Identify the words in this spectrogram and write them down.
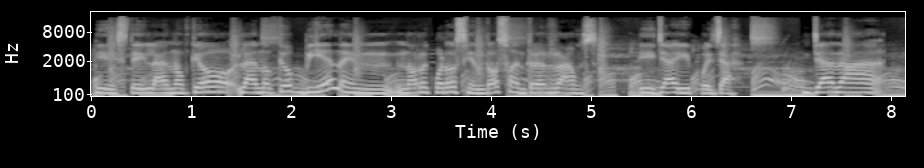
Y este, la noqueó, la noqueó bien en, no recuerdo si en dos o en tres rounds. Y ya ahí, pues ya, ya da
